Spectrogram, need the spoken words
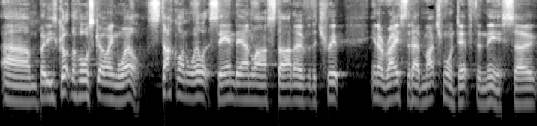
Um, but he's got the horse going well. Stuck on well at Sandown last start over the trip in a race that had much more depth than this. So,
